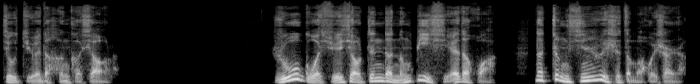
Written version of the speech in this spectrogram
就觉得很可笑了。如果学校真的能辟邪的话，那郑新瑞是怎么回事啊？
